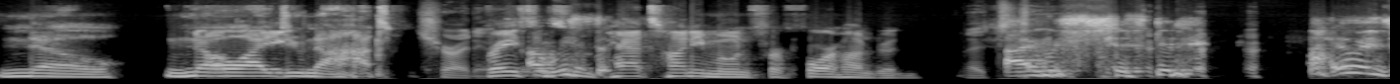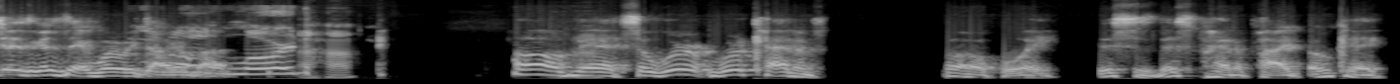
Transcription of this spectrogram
No. No, I'll I take- do not. Sure I do. braces Are from Pat's honeymoon for four hundred. I was just gonna I was just gonna say what are we talking Oh, about? Lord. Uh-huh. Oh man, so we're we're kind of oh boy, this is this kind of pod. Okay,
